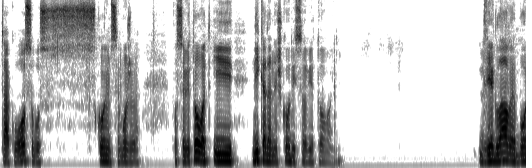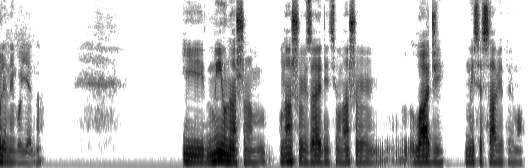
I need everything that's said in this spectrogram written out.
Takvu osobu s kojom se može posavjetovati i nikada ne škodi savjetovanje. Dvije glave je bolje nego jedna. I mi u, našom, u našoj zajednici, u našoj lađi, mi se savjetujemo.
